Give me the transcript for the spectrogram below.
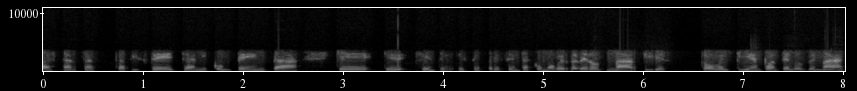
va a estar satisfecha ni contenta, que, que gente que se presenta como verdaderos mártires todo el tiempo ante los demás.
